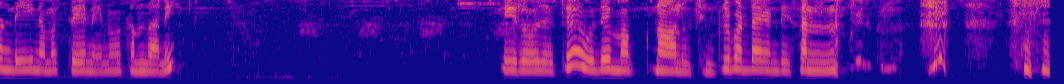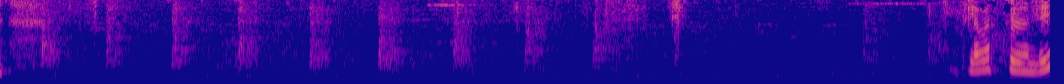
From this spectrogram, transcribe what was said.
అండి నమస్తే నేను సందాని ఈరోజు అయితే ఉదయం మాకు నాలుగు చినుకులు పడ్డాయండి సన్న చినుకులు. ఫ్లవర్స్ చూడండి.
